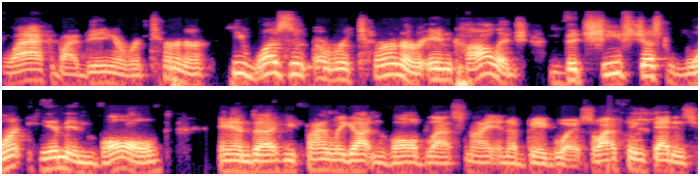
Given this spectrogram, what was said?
flack by being a returner. He wasn't a returner in college. The Chiefs just want him involved. And uh, he finally got involved last night in a big way. So I think that is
